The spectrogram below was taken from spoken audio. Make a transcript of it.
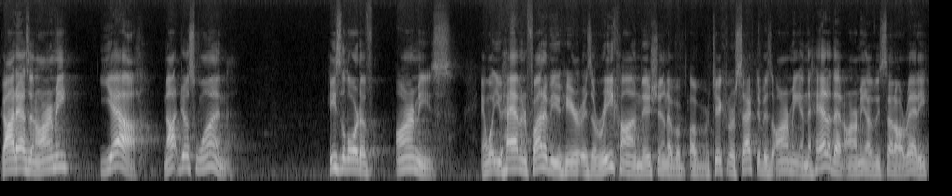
God has an army? Yeah, not just one. He's the Lord of armies. And what you have in front of you here is a recon mission of a, of a particular sect of his army, and the head of that army, as we said already,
